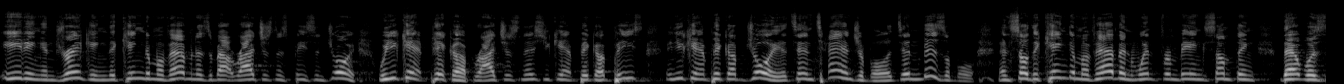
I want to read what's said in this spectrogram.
eating and drinking. The kingdom of heaven is about righteousness, peace, and joy. Well, you can't pick up righteousness, you can't pick up peace, and you can't pick up joy. It's intangible, it's invisible. And so the kingdom of heaven went from being something that was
